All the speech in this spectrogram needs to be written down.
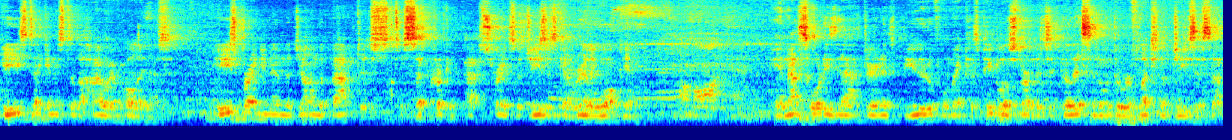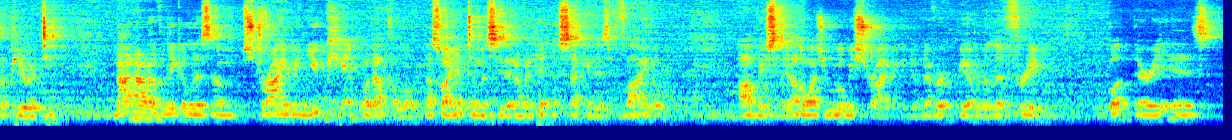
He's taking us to the highway of holiness. He's bringing in the John the Baptist to set crooked paths straight so Jesus can really walk in. And that's what he's after, and it's beautiful, man, because people are starting to just listen with the reflection of Jesus out of purity. Not out of legalism, striving. You can't without the Lord. That's why intimacy that I'm going to hit in a second is vital, obviously. Otherwise, you will be striving and you'll never be able to live free. But there is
